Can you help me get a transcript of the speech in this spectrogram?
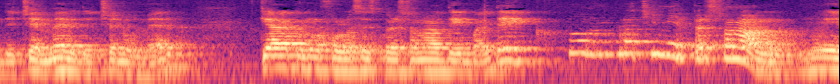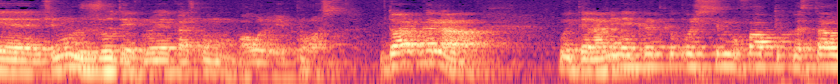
de ce merg, de ce nu merg. Chiar dacă nu folosesc personal day by day, că îmi place mie personal, nu e, și nu-l judec, nu e ca și cum, aoleu, e prost. Doar că na, uite, la mine cred că pur și simplu faptul că stau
